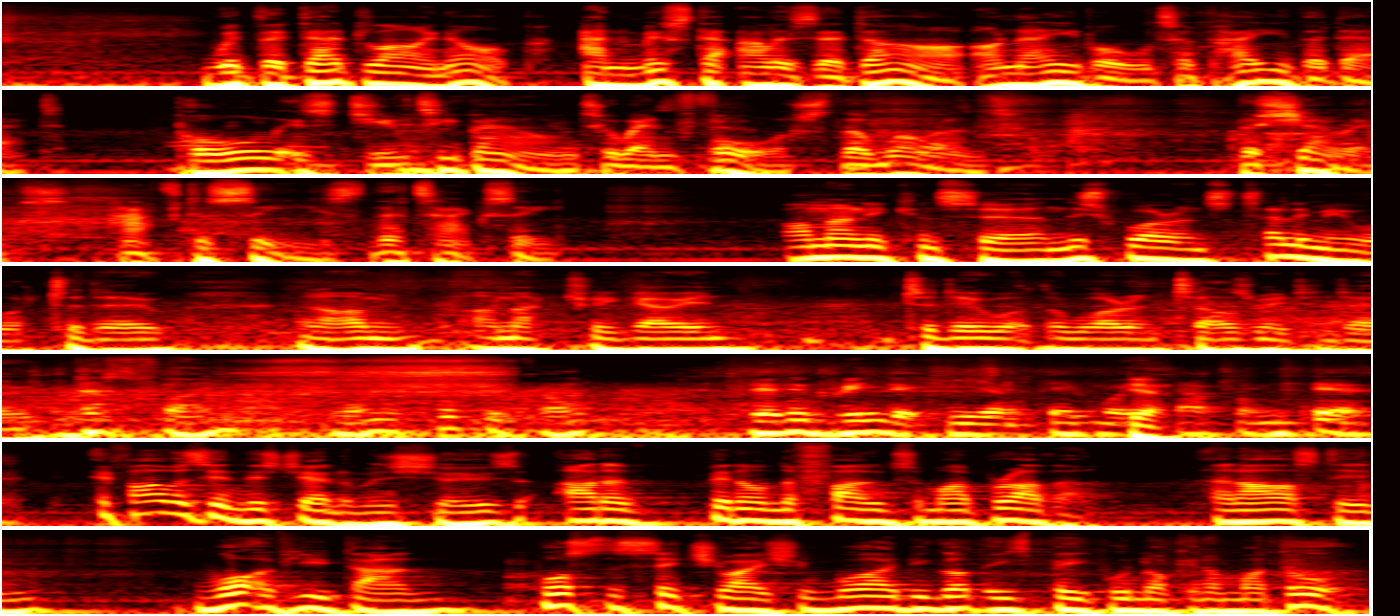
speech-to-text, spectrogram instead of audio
With the deadline up and Mr. Alizadar unable to pay the debt, Paul is duty bound to enforce the warrant. The sheriffs have to seize the taxi. I'm only concerned this warrant's telling me what to do, and I'm I'm actually going to do what the warrant tells me to do. That's fine. You want to put the car? Let me bring the key and take my Yeah. stuff from there. If I was in this gentleman's shoes, I'd have been on the phone to my brother and asked him, What have you done? What's the situation? Why have you got these people knocking on my door?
